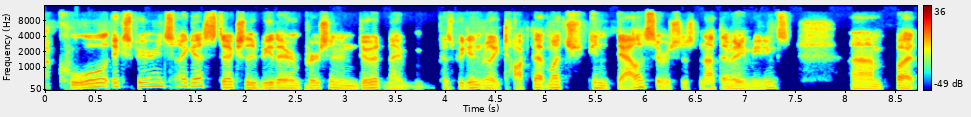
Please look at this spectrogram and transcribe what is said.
a cool experience, I guess, to actually be there in person and do it. And I, because we didn't really talk that much in Dallas, there was just not that many meetings. Um, but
